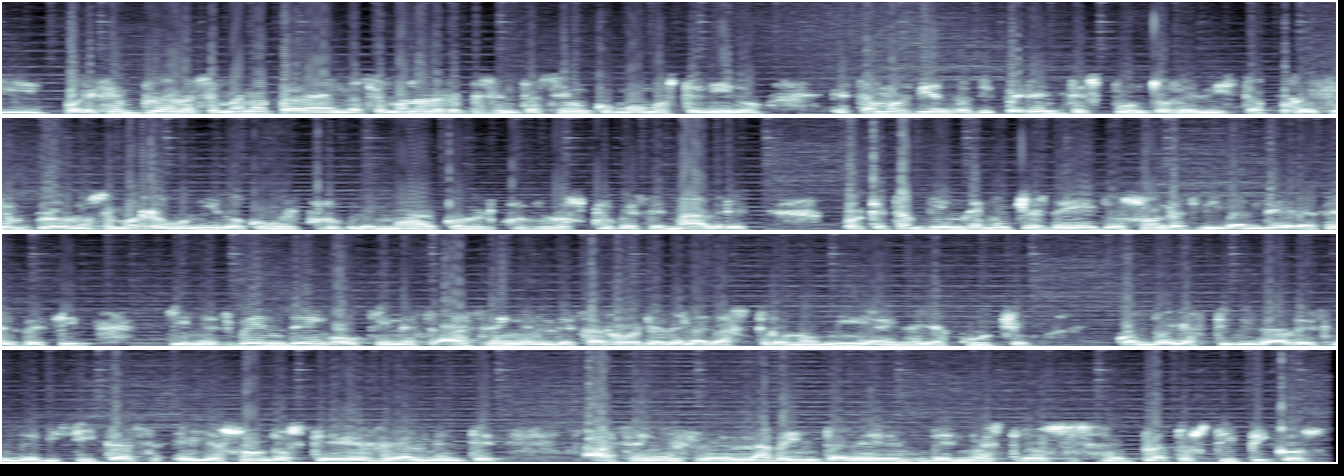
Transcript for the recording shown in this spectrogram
y por ejemplo en la semana para en la semana de representación como hemos tenido estamos viendo diferentes puntos de vista. Por ejemplo nos hemos reunido con el club de con los clubes de madres porque también de muchos de ellos son las vivanderas es decir quienes venden o quienes hacen el desarrollo de la gastronomía en Ayacucho cuando hay actividades de visitas, ellas son los que realmente hacen la venta de, nuestros eh, platos típicos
